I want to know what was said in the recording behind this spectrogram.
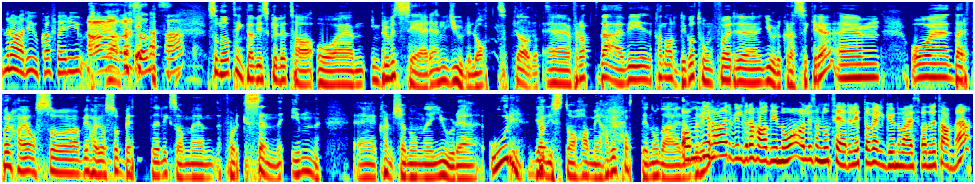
er den rare uka før jul. Ah, det er sant. Ja. Så nå tenkte jeg at vi skulle ta og um, improvisere en julelåt. Knallgodt. Eh, for at det er, vi kan aldri gå tom for juleklassikere. Um, og eh, derfor har jeg også Vi har jo også bedt eh, liksom, eh, folk sende inn eh, kanskje noen juleord de har lyst til å ha med. Har vi fått inn noe der? Om vi har, vil dere ha de nå og liksom notere litt og velge underveis hva dere tar med?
